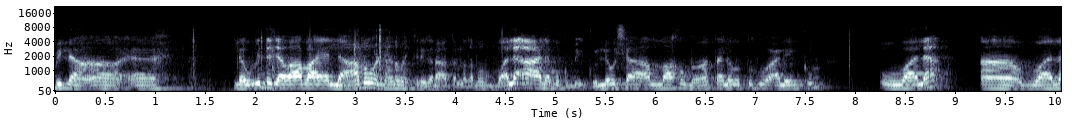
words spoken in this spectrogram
ബില്ല ലവിന്റെ ജവാബായ ലാമ കൊണ്ടാണ് മറ്റൊരു കറാത്തുള്ളത് അപ്പം വല ആലമുക്കും ബി കുല്ലൗ ഷാ അള്ളാഹു മാ തലൗത്തുഹു അലൈക്കും വല വല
